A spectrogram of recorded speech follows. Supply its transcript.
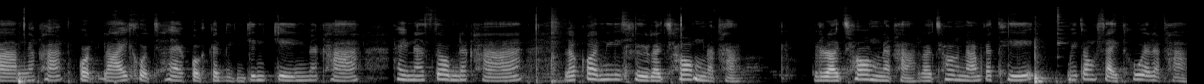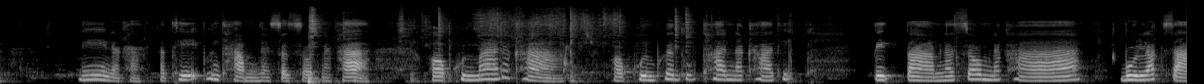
ามนะคะ กดไลค์กดแชร์กดกระดิ่งจริงๆนะคะ ให้น้าส้มนะคะ แล้วก็นี่คือละช่องนะคะละช่องนะคะละช่องน้ำกะทิไม่ต้องใส่ถ้วยละค่ะ นี่นะคะกะทิเพิ่งทำนะสดๆนะคะ ขอบคุณมากนะคะขอบคุณเพื่อนทุกท่านนะคะที่ติดตามนะส้มนะคะ บุญรักษา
